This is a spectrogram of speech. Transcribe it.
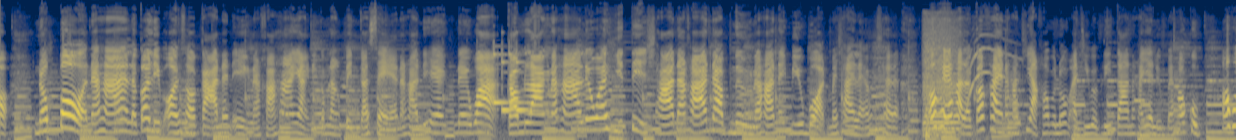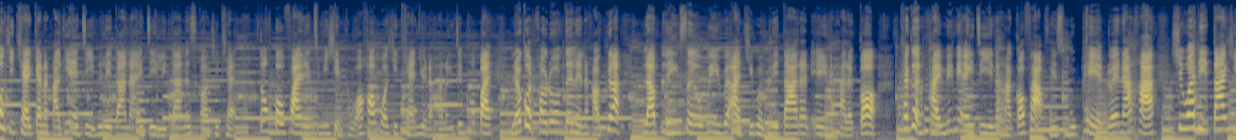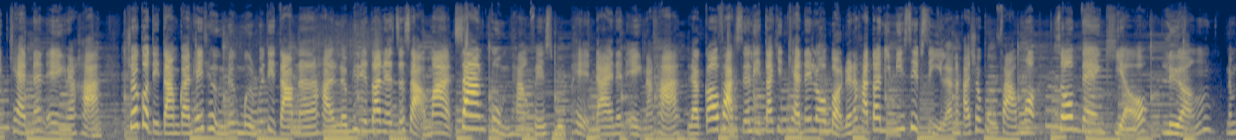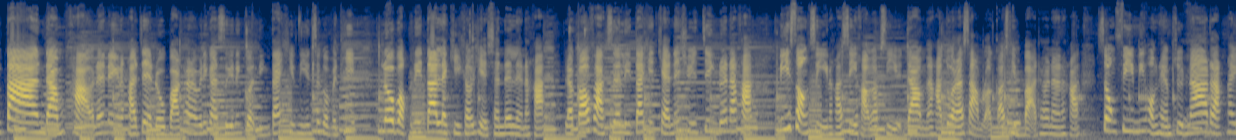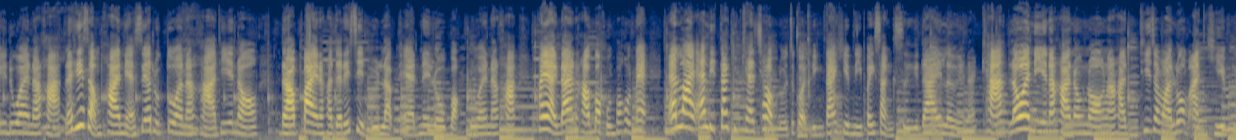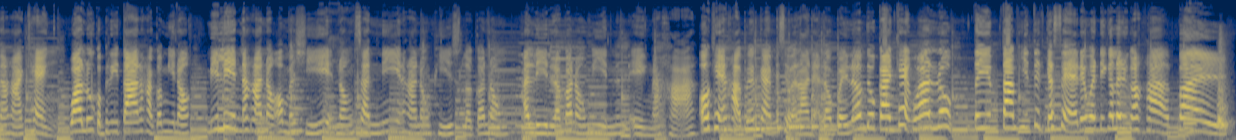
นบโปนะคะ แล้วก็ลิปออยซอการนั่นเองนะคะห้าอย่างนี้กำลังเป็นกระแสนะคะที่เรียกได้ว่ากำลังนะคะ เรียกว่าฮิตติดชาร์ตนะคะอันดับหนึ่งนะคะ ในบิลบอร์ดไม่ใช่แล้วไม่ใช่แล้วโอเคค่ะ แล้วก็ใครนะคะที่อยากเข้าไปร่วมอัดคลิปแบบลิต้านะคะ อย่าลืมไปเข้ากลุ่มครอบครัวคิดแคทกันนะคะที่ไอจีพี่ลิต้านะไอจีลิต้าเนสกอร์คิดแคทตรงโปรไฟล์เนี่ยจะมีเขียนคำว่าครอบครัวคิดแคทอยู่นะคะลองจิ้มเข้าไป แล้วกดเข้าร่วมได้เลยนะคะ เพื่อรับลิงก์เซอร์วีไว้อัดคลิปแบบลิต้านั่นเองนะคะ แล้วก็ถ้าเกิดใครไม่มี IG นะคะ ก็ฝาก Facebook Page ด้วยนะคะ ชื่อว่าลิต้าคิดแคทนั่นเองนะคะช่วยกดติดตามกันให้ถึง 1 0,000ผู้ติดตามแล้วนะคะ แล้วพี่ลิต้าเนี่ยจะสามารถสร้างกลุ่มทาง Facebook Page ได้นั่นเองนะคะ แล้วก็ฝากเสื้อลิต้าคิดแคทในโลบอกด้วยนะคะ ตอนนี้มี10สีแล้วนะคะ ชมพูฟ้าม่วงส้มแดงเขียว เหลือง น้ำตาลดำขาวนั่นเองนะคะ7โรบัคเท่านั้นวิธีการซื้อในกดลิงก์ใต้คลิปนี้จะกดไปที่โลบอกลิต้าและคีเขาเขียนชันได้เลยนะคะ แล้วก็ฝากเสื้อลิต้าคิดแคทในชีวิตจริงด้วยนะคะ มี 2 สีนะคะ สีขาวกับสีดำนะคะ ตัวละ 390 บาทเท่านั้นนะคะ ส่งฟรีมีของแถมสุดน่ารักให้ด้วยนะคะ และที่สำคัญเนี่ยเสื้อทุกตัวนะคะที่น้องรับไปนะคะจะได้สิทธิ์รุนรับแอดในโลบอกด้วยนะคะใครอยากได้นะคะบอกคุณพ่อคุณแม่แอดไลน์แอดลิต้าคิดแคทช็อปหรือจะกดลิงก์ใต้คลิปนี้ไปสั่งซื้อได้เลยนะคะ แล้ววันนี้นะคะน้องๆนะคะที่ที่จะมาร่วมอัดคลิปนะคะ แข่งวาดรูปกับพริต้านะคะ ก็มีน้องมิลินนะคะ น้องออมาชิน้องซันนี่นะคะ น้องพีชแล้วก็น้องอลินแล้วก็น้องมีนนั่นเองนะคะ โอเคค่ะ เพื่อการไม่เสียเวลาเนี่ยเราไปเริ่มดูการแข่งวาดรูปทีมตามฮิตติดกระแสในวันนี้กันเลยดีกว่าค่ะ ไป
